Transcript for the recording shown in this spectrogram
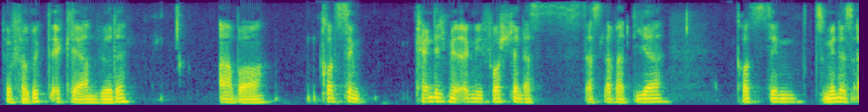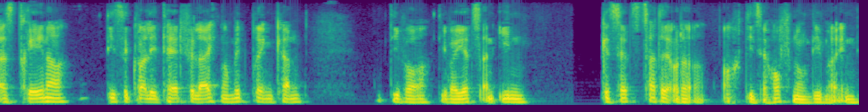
für verrückt erklären würde. Aber trotzdem könnte ich mir irgendwie vorstellen, dass, dass Lavadia trotzdem zumindest als Trainer diese Qualität vielleicht noch mitbringen kann, die wir, die wir jetzt an ihn gesetzt hatte oder auch diese Hoffnung, die man in,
